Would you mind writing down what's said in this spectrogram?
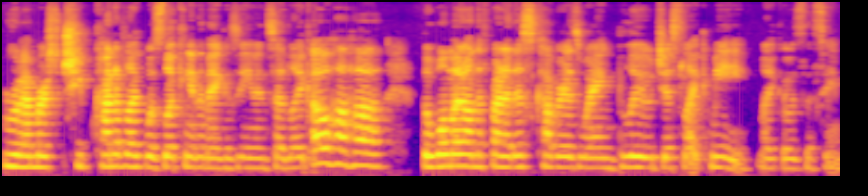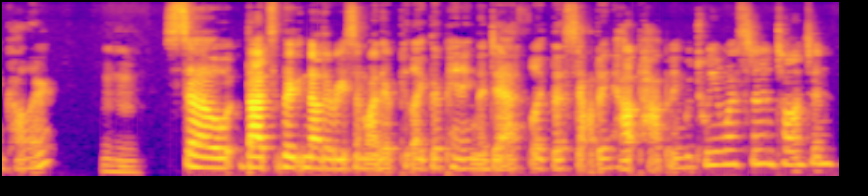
remembers she kind of like was looking at the magazine and said like, "Oh, haha, the woman on the front of this cover is wearing blue just like me, like it was the same color." hmm So that's the, another reason why they're like they're pinning the death, like the stabbing ha- happening between Weston and Taunton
